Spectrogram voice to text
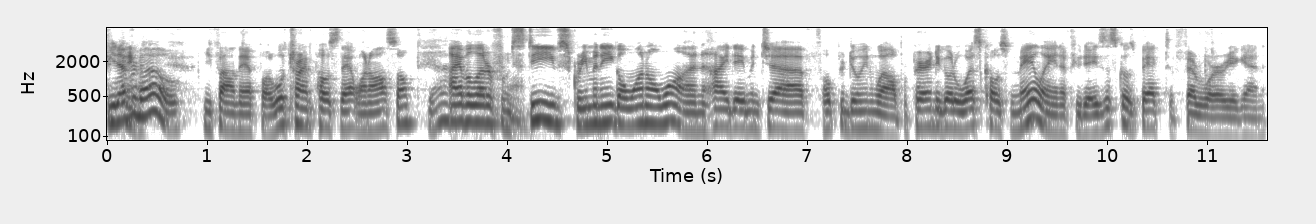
You never know. He found that photo. We'll try and post that one also. Yeah. I have a letter from Steve, Screaming Eagle 101. Hi, Dave and Jeff. Hope you're doing well. Preparing to go to West Coast Melee in a few days. This goes back to February again.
